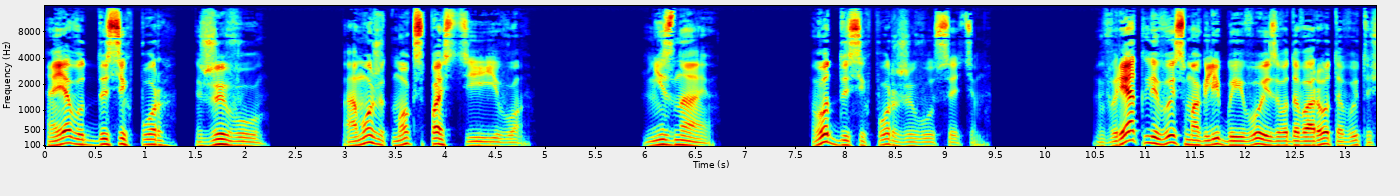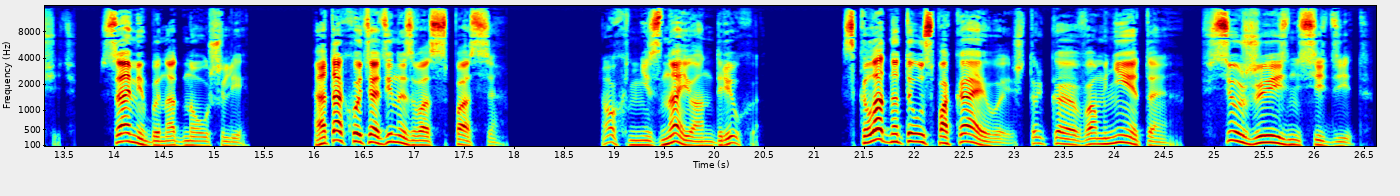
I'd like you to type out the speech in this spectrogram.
А я вот до сих пор живу. А может, мог спасти его. Не знаю. Вот до сих пор живу с этим. Вряд ли вы смогли бы его из водоворота вытащить. Сами бы на дно ушли. А так хоть один из вас спасся. Ох, не знаю, Андрюха. Складно ты успокаиваешь, только во мне это всю жизнь сидит.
